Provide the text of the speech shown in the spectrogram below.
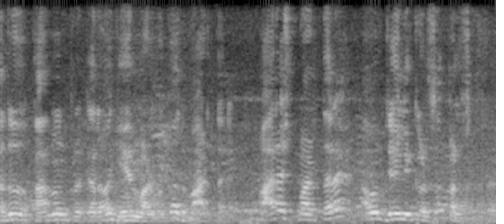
ಅದು ಕಾನೂನು ಪ್ರಕಾರವಾಗಿ ಏನು ಮಾಡಬೇಕು ಅದು ಮಾಡ್ತಾರೆ. ಅರೆಸ್ಟ್ ಮಾಡ್ತಾರೆ ಅವ್ರು ಜೈಲಿಗೆ ಕಳ್ಸೋದು ಕಳಿಸ್ತಾರೆ.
